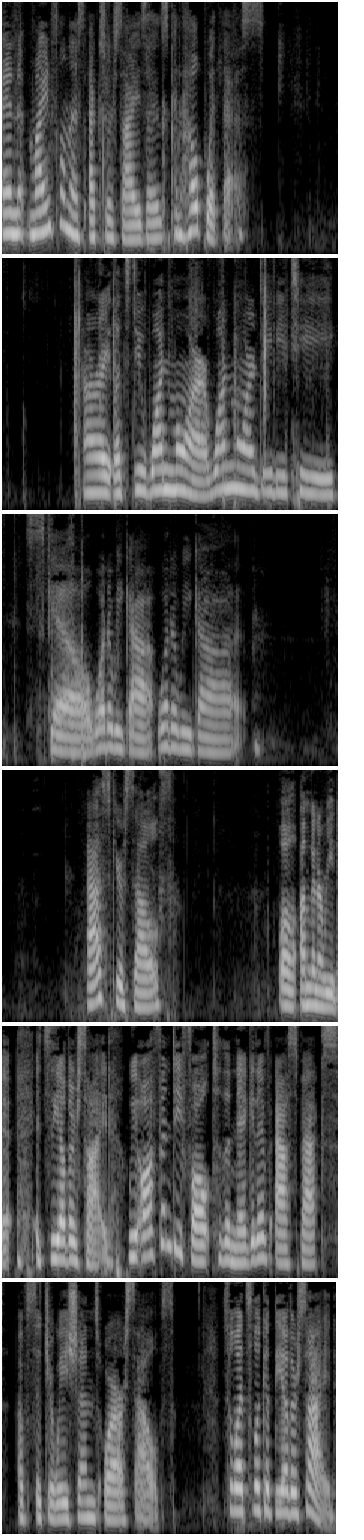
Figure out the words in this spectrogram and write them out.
And mindfulness exercises can help with this. All right, let's do one more. One more DBT skill. What do we got? What do we got? Ask yourself. Well, I'm going to read it. It's the other side. We often default to the negative aspects of situations or ourselves. So let's look at the other side.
